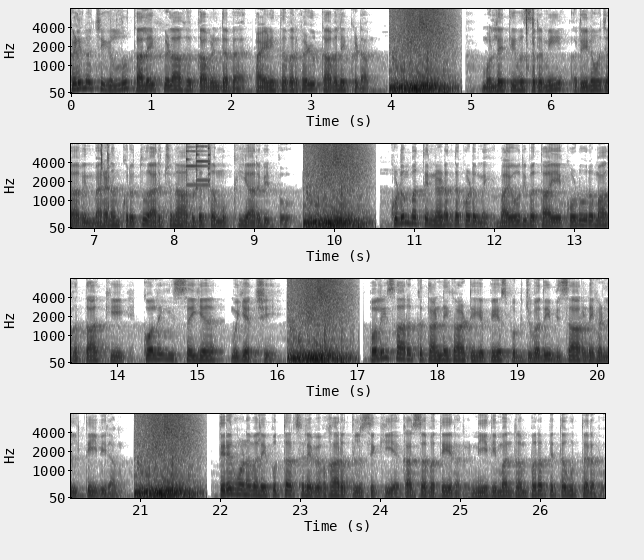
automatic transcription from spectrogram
கிளிநொச்சியில் தலைகீழாக கவிழ்ந்தவர். பயணித்தவர்கள் கவலைக்கிடம். முல்லைத்தீவு சிறுமி ரினோஜாவின் மரணம் குறித்து அர்ஜுனா விடுத்த முக்கிய அறிவிப்பு. குடும்பத்தில் நடந்த கொடுமை. வயோதிப தாயை கொடூரமாக தாக்கி கொலை செய்ய முயற்சி. போலீசாருக்கு தண்ணி காட்டிய பேஸ்புக் யுவதி விசாரணைகளில் தீவிரம். திருகோணமலை புத்தர் சிலை விவகாரத்தில் சிக்கிய கர்சப தேரர் நீதிமன்றம் பிறப்பித்த உத்தரவு.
